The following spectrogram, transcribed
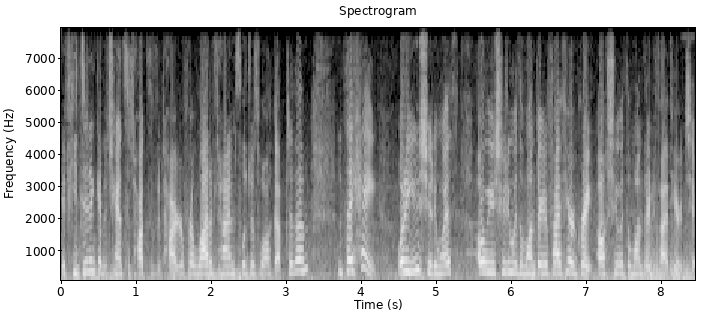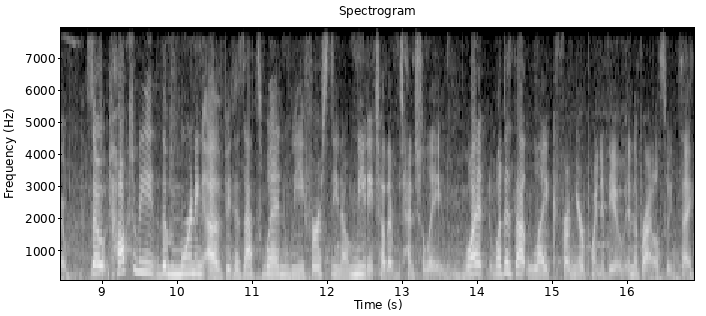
if he didn't get a chance to talk to the photographer, a lot of times he'll just walk up to them and say, hey, what are you shooting with? Oh, you're shooting with a 135 here? Great, I'll shoot with a 135 here too. So talk to me the morning of because that's when we first, you know, meet each other potentially. What what is that like from your point of view in the bridal suite, say?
